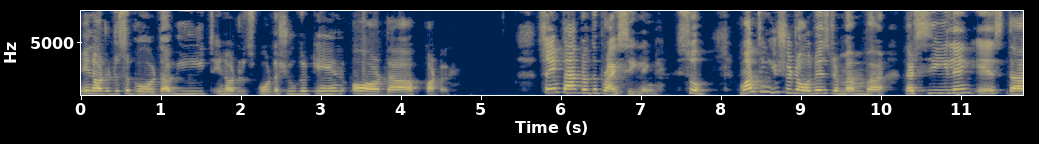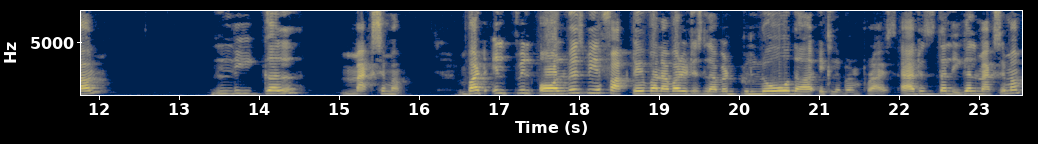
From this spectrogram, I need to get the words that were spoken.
in order to support the wheat, in order to support the sugar cane or the cotton. So impact of the price ceiling. So one thing you should always remember that ceiling is the legal maximum but it will always be effective whenever it is leveled below the equilibrium price. At is the legal maximum,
